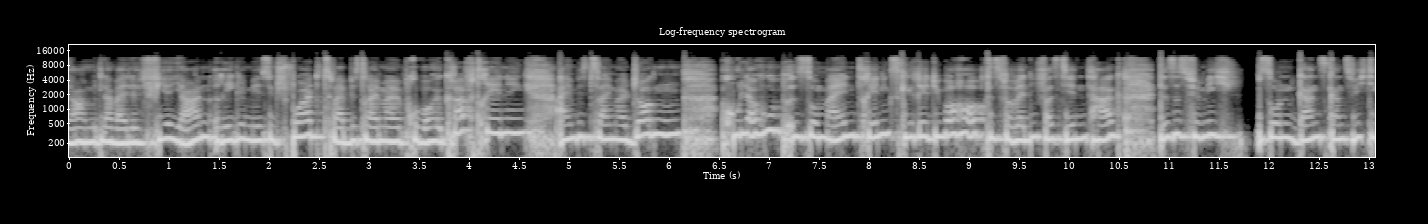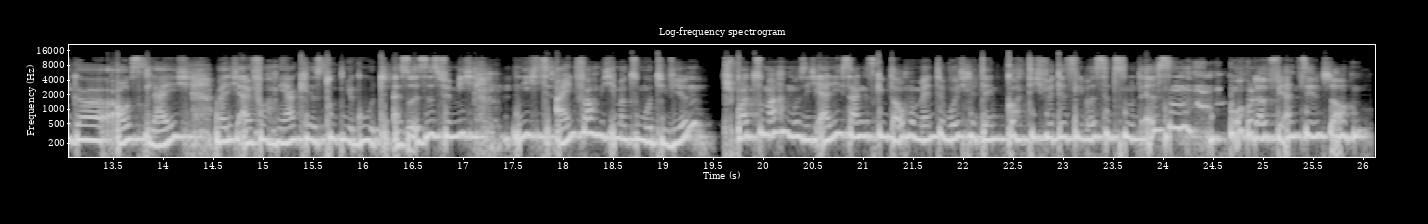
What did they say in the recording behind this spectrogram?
ja, mittlerweile vier Jahren regelmäßig Sport, zwei bis dreimal pro Woche Krafttraining, ein bis zweimal Joggen. Hula Hoop ist so mein Trainingsgerät überhaupt, das verwende ich fast jeden Tag. Das ist für mich so ein ganz, ganz wichtiger Ausgleich, weil ich einfach merke, es tut mir gut. Also es ist für mich nicht einfach, mich immer zu motivieren. Sport zu machen, muss ich ehrlich sagen. Es gibt auch Momente, wo ich mir denke, Gott, ich würde jetzt lieber sitzen und essen oder Fernsehen schauen.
